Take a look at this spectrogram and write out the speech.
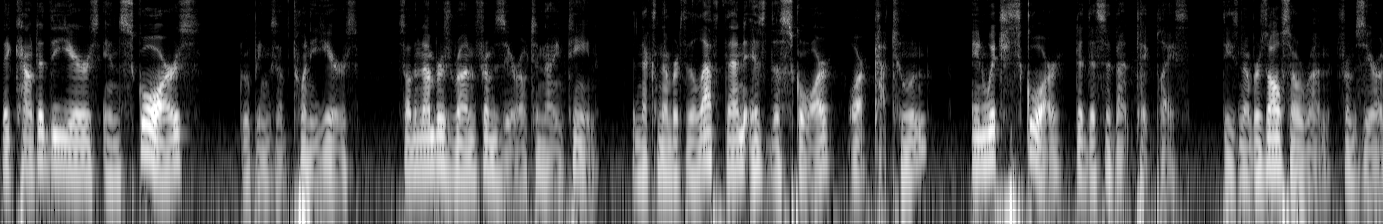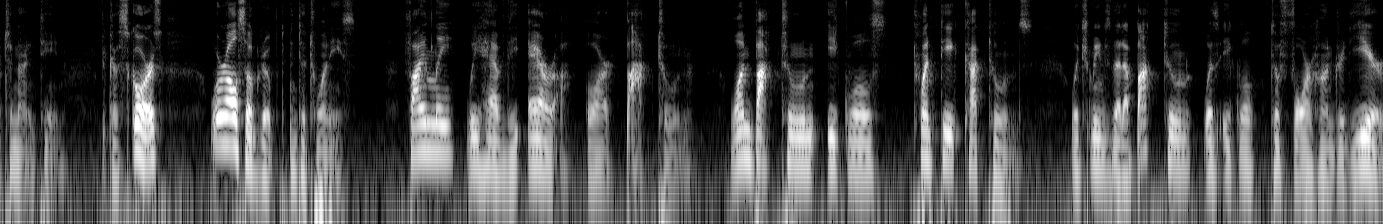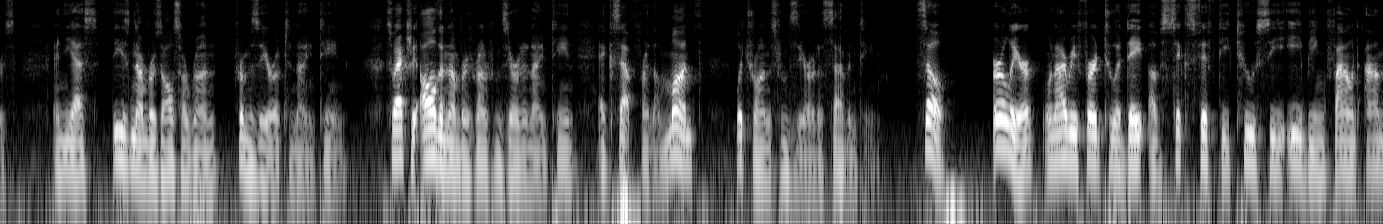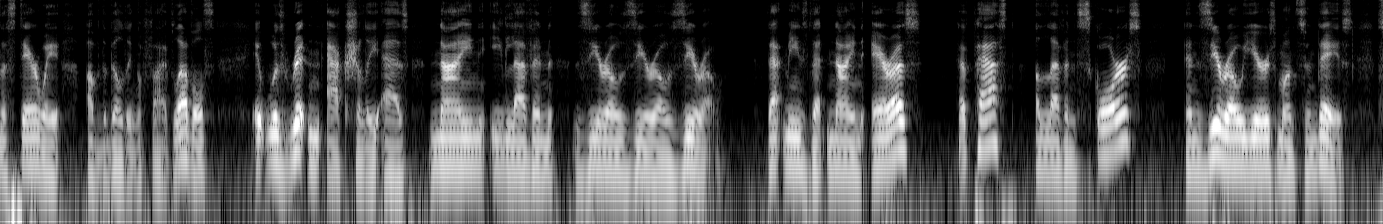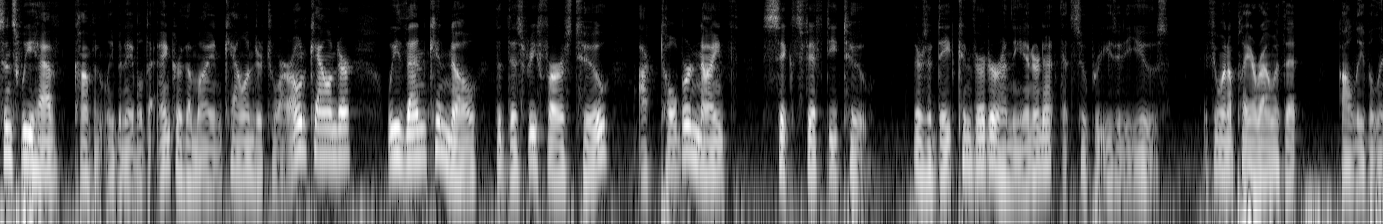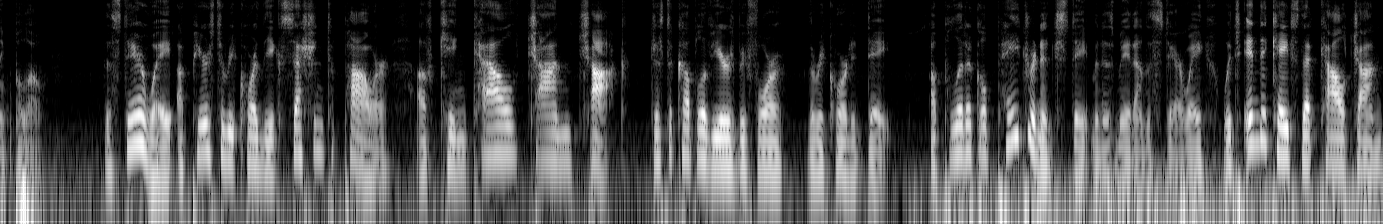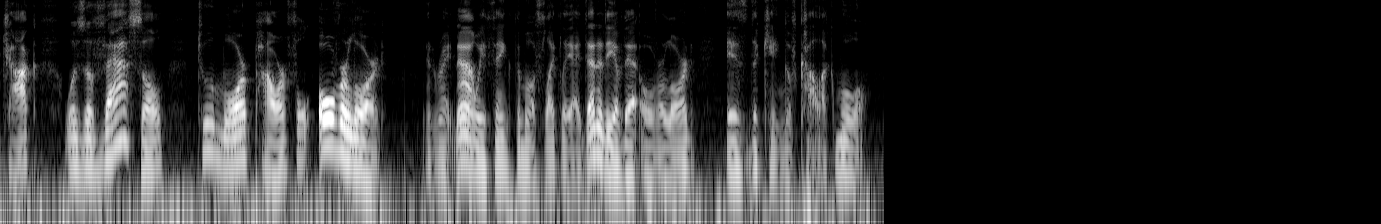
They counted the years in scores, groupings of 20 years, so the numbers run from 0 to 19. The next number to the left then is the score, or Katun. In which score did this event take place? These numbers also run from 0 to 19, because scores were also grouped into 20s. Finally, we have the era, or Baktun. One Baktun equals 20 Katuns, which means that a Baktun was equal to 400 years. And yes, these numbers also run from 0 to 19. So actually all the numbers run from 0 to 19, except for the month, which runs from 0 to 17. So, earlier, when I referred to a date of 652 CE being found on the stairway of the building of five levels, it was written actually as 911000. That means that 9 eras have passed, 11 scores, and 0 years, months, and days. Since we have confidently been able to anchor the Mayan calendar to our own calendar, we then can know that this refers to October 9th, 652. There's a date converter on the internet that's super easy to use. If you want to play around with it, I'll leave a link below. The stairway appears to record the accession to power of King Kal Chan Chak, just a couple of years before the recorded date. A political patronage statement is made on the stairway, which indicates that Kal Chan Chak was a vassal to a more powerful overlord. And right now we think the most likely identity of that overlord is the king of Calakmul.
